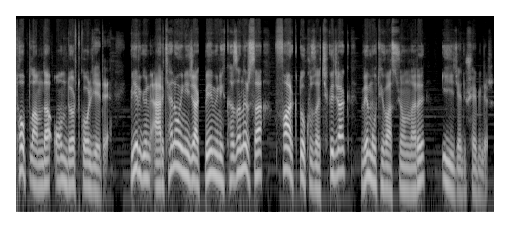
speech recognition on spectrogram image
Toplamda 14 gol yedi. Bir gün erken oynayacak B Münih kazanırsa fark 9'a çıkacak ve motivasyonları iyice düşebilir.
